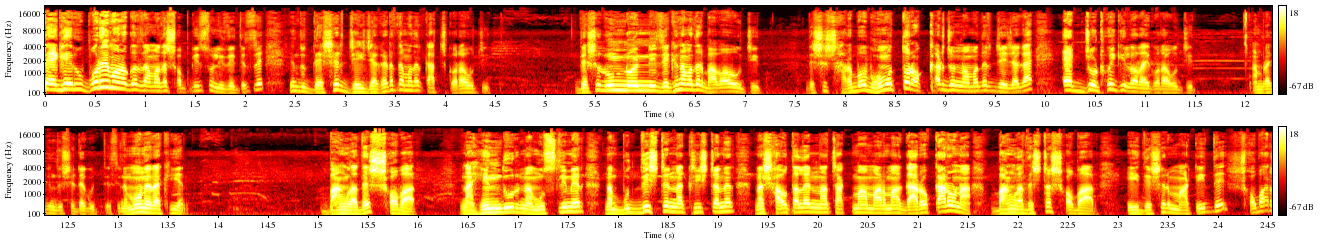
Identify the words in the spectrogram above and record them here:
ট্যাগের উপরেই মনে করে আমাদের সব কিছু চলে যেতেছে কিন্তু দেশের যেই জায়গাটাতে আমাদের কাজ করা উচিত, দেশের উন্নয়ন নিয়ে যেখানে আমাদের ভাবা উচিত, দেশের সার্বভৌমত্ব রক্ষার জন্য আমাদের যে জায়গায় একজোট হয়ে কি লড়াই করা উচিত। আমরা কিন্তু সেটা করতেছি না। মনে রাখিয়েন, বাংলাদেশ সবার, না হিন্দুর, না মুসলিমের, না বুদ্ধিস্টের, না খ্রিস্টানের, না সাঁওতালের, না চাকমা, মারমা, গারো, কারও না। বাংলাদেশটা সবার, এই দেশের মাটিতে সবার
